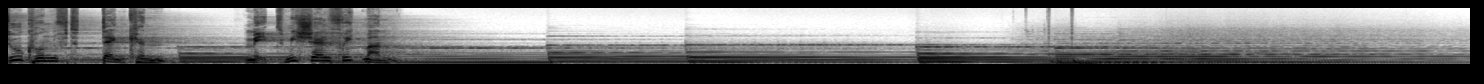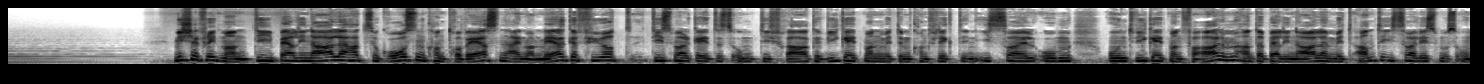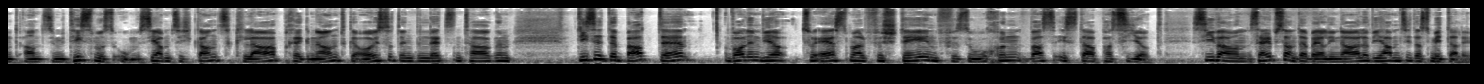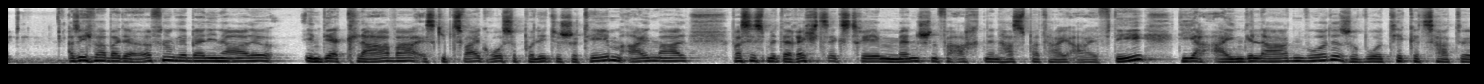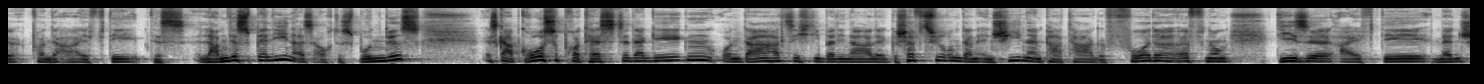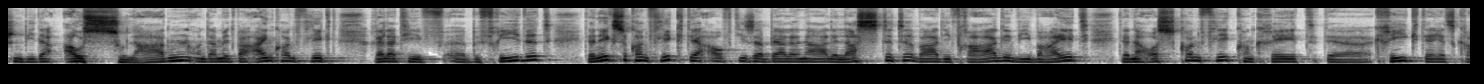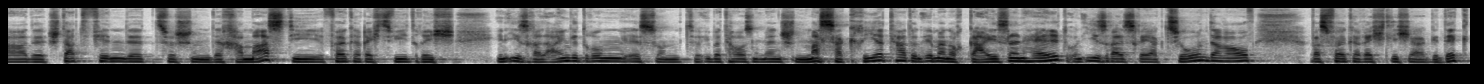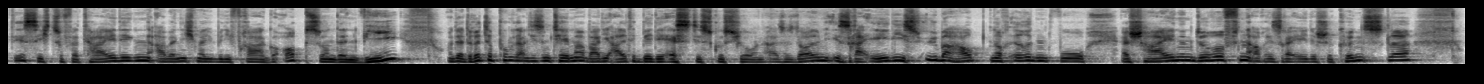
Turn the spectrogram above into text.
Zukunft denken mit Michel Friedmann. Michel Friedmann, die Berlinale hat zu großen Kontroversen einmal mehr geführt. Diesmal geht es um die Frage, wie geht man mit dem Konflikt in Israel um und wie geht man vor allem an der Berlinale mit Anti-Israelismus und Antisemitismus um. Sie haben sich ganz klar, prägnant geäußert in den letzten Tagen. Diese Debatte wollen wir zuerst mal verstehen versuchen, was ist da passiert. Sie waren selbst an der Berlinale, wie haben Sie das miterlebt? Also ich war bei der Eröffnung der Berlinale in der klar war, es gibt zwei große politische Themen. Einmal, was ist mit der rechtsextremen, menschenverachtenden Hasspartei AfD, die ja eingeladen wurde, sowohl Tickets hatte von der AfD des Landes Berlin als auch des Bundes. Es gab große Proteste dagegen und da hat sich die Berlinale Geschäftsführung dann entschieden, ein paar Tage vor der Eröffnung diese AfD-Menschen wieder auszuladen. Und damit war ein Konflikt relativ äh, befriedet. Der nächste Konflikt, der auf dieser Berlinale lastete, war die Frage, wie weit der Nahostkonflikt, konkret der Krieg, der jetzt gerade stattfindet zwischen der Hamas, die völkerrechtswidrig in Israel eingedrungen ist und über 1000 Menschen massakriert hat und immer noch Geiseln hält und Israels Reaktion darauf, was völkerrechtlicher gedeckt ist, sich zu verteidigen, aber nicht mehr über die Frage ob, sondern wie. Und der dritte Punkt an diesem Thema war die alte BDS-Diskussion. Also sollen Israelis überhaupt noch irgendwo erscheinen dürfen, auch israelische Künstler?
